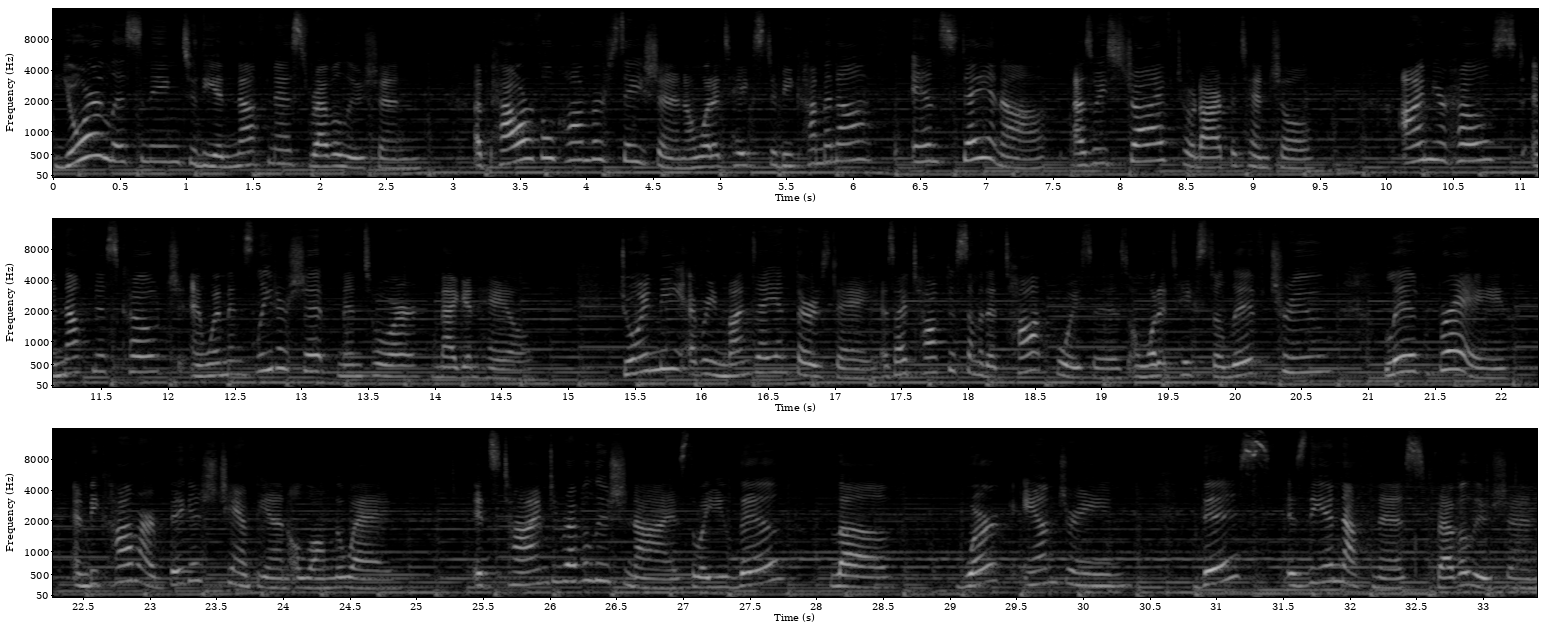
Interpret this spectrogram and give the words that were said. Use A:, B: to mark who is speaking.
A: You're listening to the Enoughness Revolution, a powerful conversation on what it takes to become enough and stay enough as we strive toward our potential. I'm your host, Enoughness Coach, and Women's Leadership Mentor, Megan Hale. Join me every Monday and Thursday as I talk to some of the top voices on what it takes to live true, live brave, and become our biggest champion along the way. It's time to revolutionize the way you live, love, work, and dream. This is the Enoughness Revolution.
